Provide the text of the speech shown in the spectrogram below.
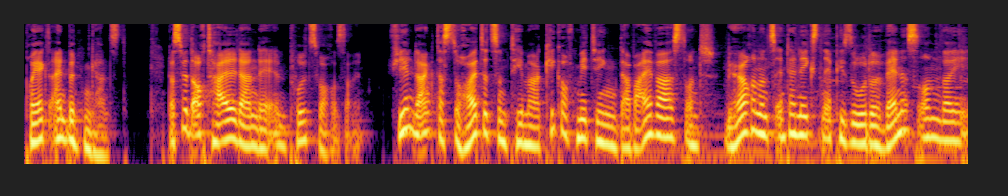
Projekt einbinden kannst. Das wird auch Teil dann der Impulswoche sein. Vielen Dank, dass du heute zum Thema Kickoff-Meeting dabei warst und wir hören uns in der nächsten Episode, wenn es um die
